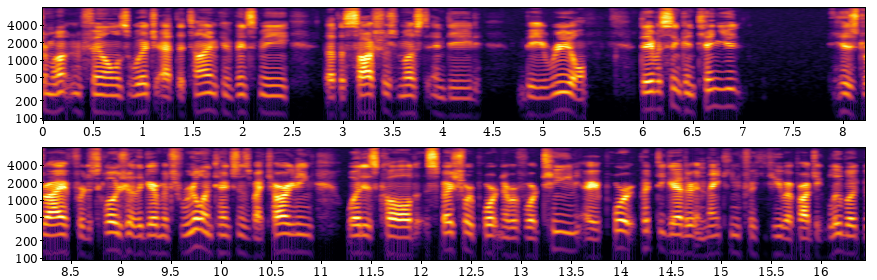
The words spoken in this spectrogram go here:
Tremonton films, which at the time convinced me that the saucers must indeed be real. Davidson continued his drive for disclosure of the government's real intentions by targeting what is called Special Report Number 14, a report put together in 1952 by Project Blue Book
